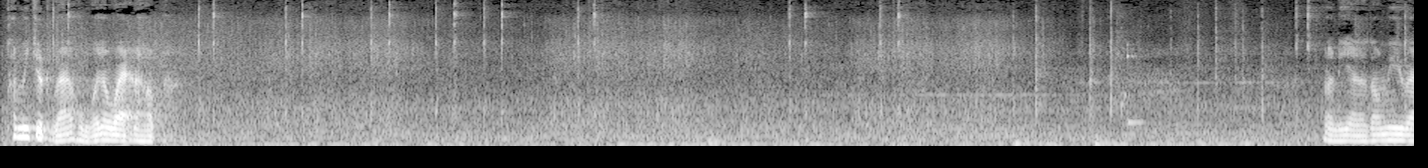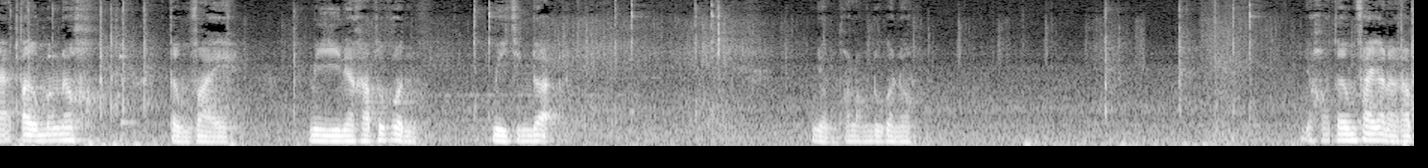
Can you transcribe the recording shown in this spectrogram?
ถ้ามีจุดแวะผมก็จะแวะนะครับวันนี้อาจจะต้องมีแวะเติมบ้างเนาะ เติมไฟ มีนะครับทุกคน มีจริงด้วยเดี๋ยวผมขอลองดูกันเนาะ เดี๋ยวขอเติมไฟกันนะครับ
